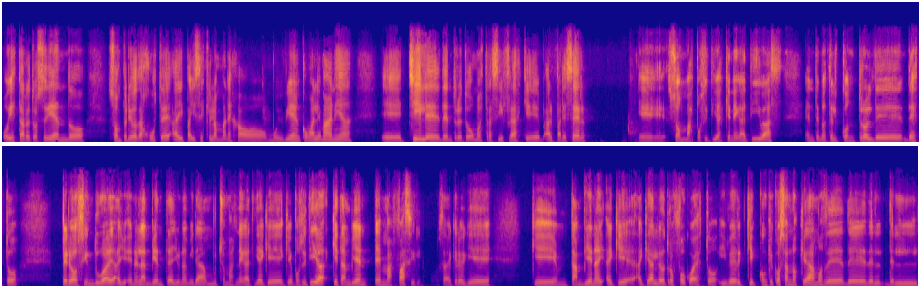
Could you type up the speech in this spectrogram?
hoy está retrocediendo, son periodos de ajuste, hay países que lo han manejado muy bien, como Alemania, eh, Chile, dentro de todo muestra cifras que al parecer eh, son más positivas que negativas en términos del control de, esto, pero sin duda en el ambiente hay una mirada mucho más negativa que, que positiva, que también es más fácil. O sea, creo que que también hay, que, hay que darle otro foco a esto y ver qué, con qué cosas nos quedamos de,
